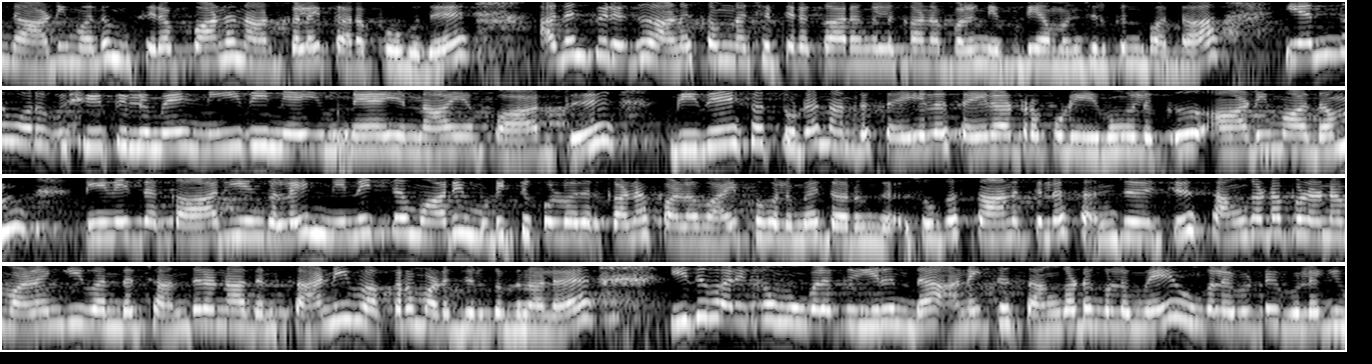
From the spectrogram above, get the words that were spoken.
இந்த ஆடி மாதம் சிறப்பான நாட்களை தரப்போகுது. அதன் பிறகு அனுசம் நட்சத்திரக்காரங்களுக்கான பலன் எப்படி அமைஞ்சிருக்குன்னு பார்த்தா எந்த ஒரு விஷயத்திலுமே நீதி நேயம் நேய நியாயம் பார்த்து விவேகத்துடன் அந்த செயலை செயலாற்றக்கூடிய இவங்களுக்கு ஆடி மாதம் நினைத்த காரியங்களை நினைத்த மாதிரி முடித்து கொள்வதற்கான பல வாய்ப்புகளுமே தருங்க. சுகஸ்தானத்தில் சஞ்சரித்து சங்கட பலனை வழங்கி வந்த சந்திரநாதன் சனி வக்கரம் அடைஞ்சிருக்கிறதுனால இது வரைக்கும் உங்களுக்கு இருந்த அனைத்து சங்கடங்களுமே உங்களை விட்டு விலகி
